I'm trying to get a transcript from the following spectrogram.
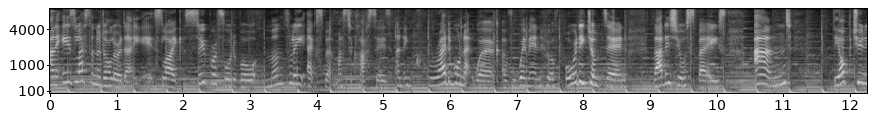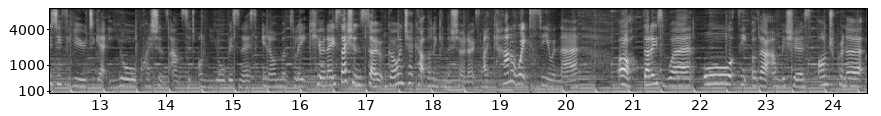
And it is less than a dollar a day. It's like super affordable, monthly expert masterclasses, an incredible network of women who have already jumped in. That is your space. And the opportunity for you to get your questions answered on your business in our monthly Q&A sessions. So go and check out the link in the show notes. I cannot wait to see you in there. Oh, that is where all the other ambitious entrepreneur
